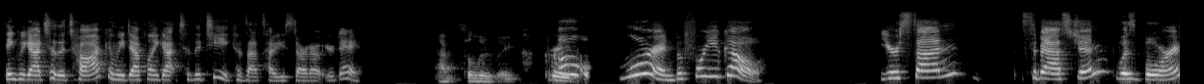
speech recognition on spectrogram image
I think we got to the talk and we definitely got to the tea because that's how you start out your day. Absolutely. Great. Oh, Lauren, before you go, your son, Sebastian, was born.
